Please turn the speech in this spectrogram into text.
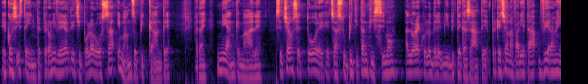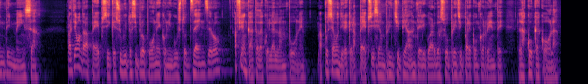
e consiste in peperoni verdi, cipolla rossa e manzo piccante. Beh dai, neanche male. Se c'è un settore che ci ha stupiti tantissimo, allora è quello delle bibite gasate, perché c'è una varietà veramente immensa. Partiamo dalla Pepsi che subito si propone con il gusto zenzero, affiancata da quella al lampone. Ma possiamo dire che la Pepsi sia un principiante riguardo al suo principale concorrente, la Coca-Cola.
